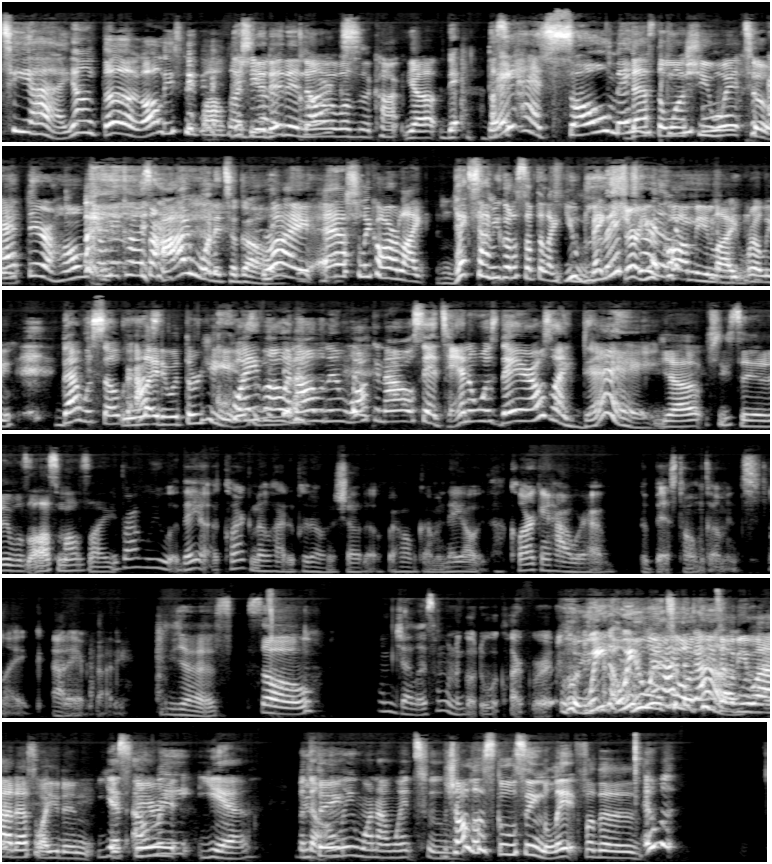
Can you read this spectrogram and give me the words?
Ti, Young Thug, all these people. I was like, yeah, they didn't know it was a con. Yeah, They, they had so many. That's the one she went to. at their homecoming concert. I wanted to go. right. Ashley Carr, like next time you go to something like you make sure you call me. Like really, That was so. cra- I- lady with three kids. Quavo and all of them walking out. Santana was there. I was like, dang. Yeah, she said it was awesome. I was like, They probably would. They uh, Clark know how to put on a show though for homecoming. They all Clark and Howard have the best homecomings like out of everybody. yes. So I'm jealous. I want to go to a Clark Wood. We- we- you we went had to a to go. PWI. That's why you didn't. Yes, experience- only yeah. But You the think- only one I went to, But y'all little school seemed lit for the. it was.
